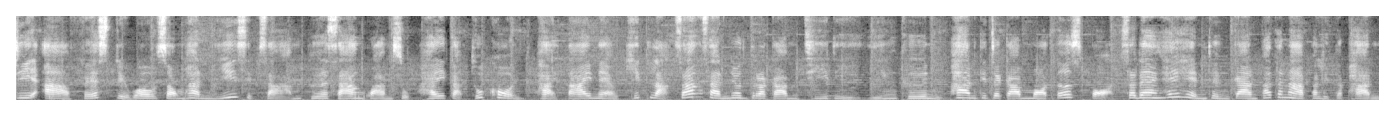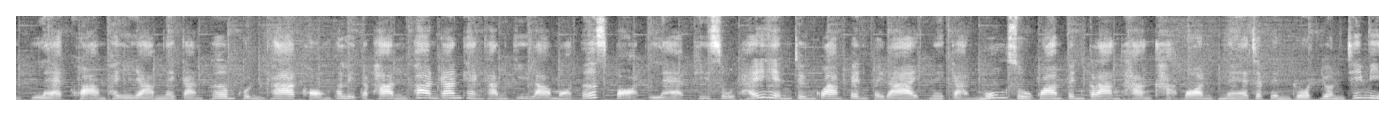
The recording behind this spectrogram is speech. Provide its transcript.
GR Festival 2023 เพื่อสร้างความสุขให้กับทุกคน ภายใต้แนวคิดหลักสร้างสรรค์ยนตรกรรมที่ดียิ่งขึ้น ผ่านกิจกรรมมอเตอร์สปอร์ตแสดงให้เห็นถึงการพัฒนาผลิตภัณฑ์ และความพยายามในการเพิ่มคุณค่าของผลิตภัณฑ์ ผ่านการแข่งขันกีีฬามอเตอร์สปอร์ต และพิสูจน์ให้เห็นถึงความเป็นไปได้ ในการมุ่งสู่ความเป็นกลางทางคาร์บอน แม้จะเป็นรถยนต์ที่มี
